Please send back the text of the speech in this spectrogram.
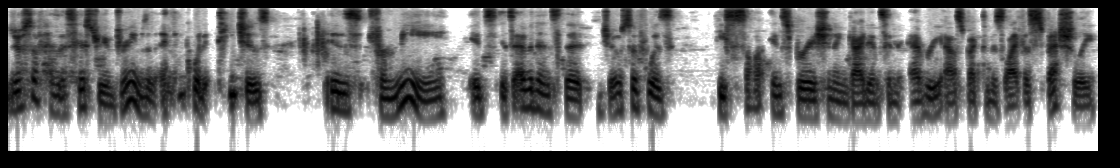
Joseph has this history of dreams, and I think what it teaches is, for me, it's it's evidence that Joseph was he sought inspiration and guidance in every aspect of his life, especially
